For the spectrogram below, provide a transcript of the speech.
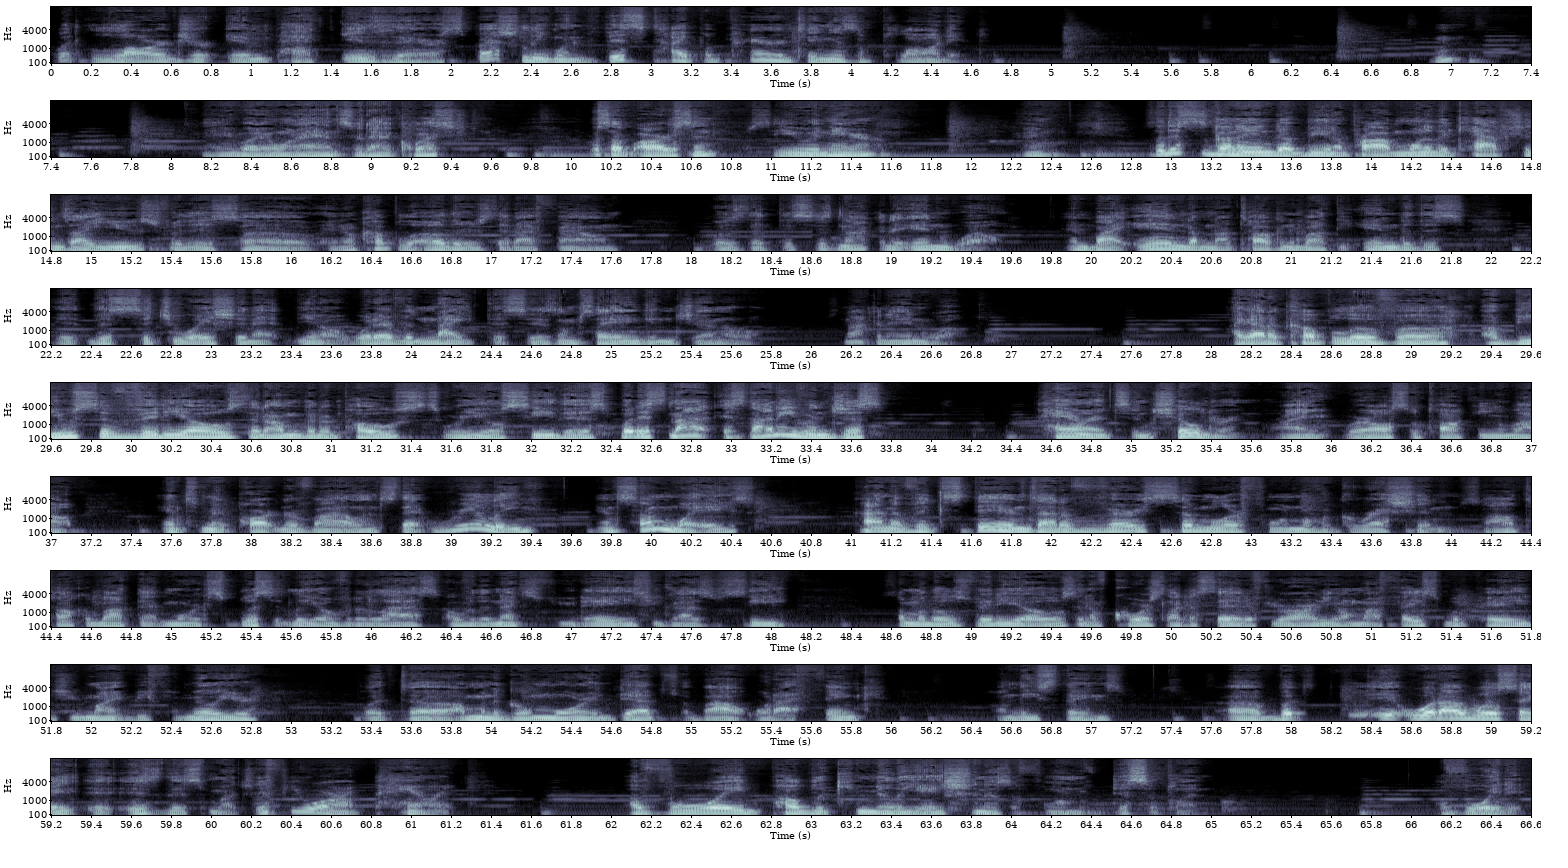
What larger impact is there, especially when this type of parenting is applauded? Hmm? Anybody want to answer that question? What's up, artisan? See you in here. Okay. So this is going to end up being a problem. One of the captions I used for this, uh, and a couple of others that I found, was that this is not going to end well. And by end, I'm not talking about the end of this this situation at you know whatever night this is. I'm saying in general, it's not going to end well. I got a couple of uh, abusive videos that I'm going to post where you'll see this, but it's not it's not even just parents and children, right? We're also talking about intimate partner violence that really, in some ways, kind of extends out of a very similar form of aggression. So I'll talk about that more explicitly over the last over the next few days. You guys will see some of those videos, and of course, like I said, if you're already on my Facebook page, you might be familiar. But uh, I'm going to go more in depth about what I think on these things. Uh, but it, what I will say is, is this much: if you are a parent avoid public humiliation as a form of discipline. Avoid it.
